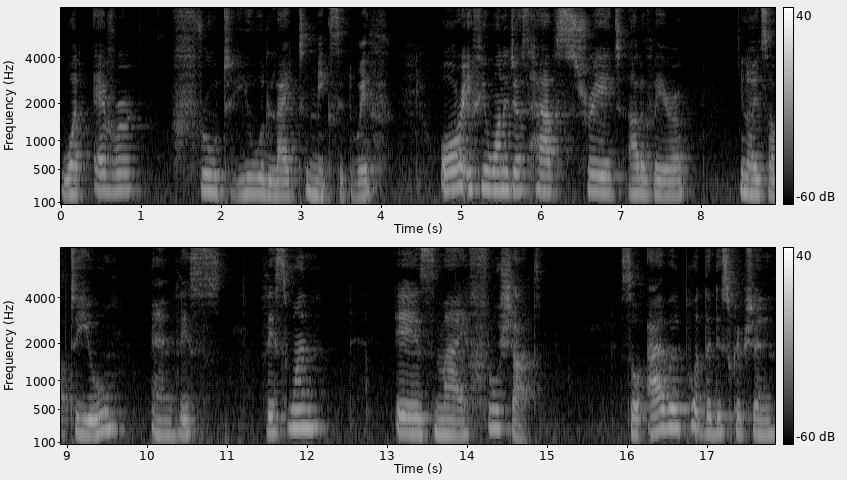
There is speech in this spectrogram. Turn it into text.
whatever fruit you would like to mix it with. Or if you want to just have straight aloe vera, you know, it's up to you. And this, this one is my flu shot. So I will put the description,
